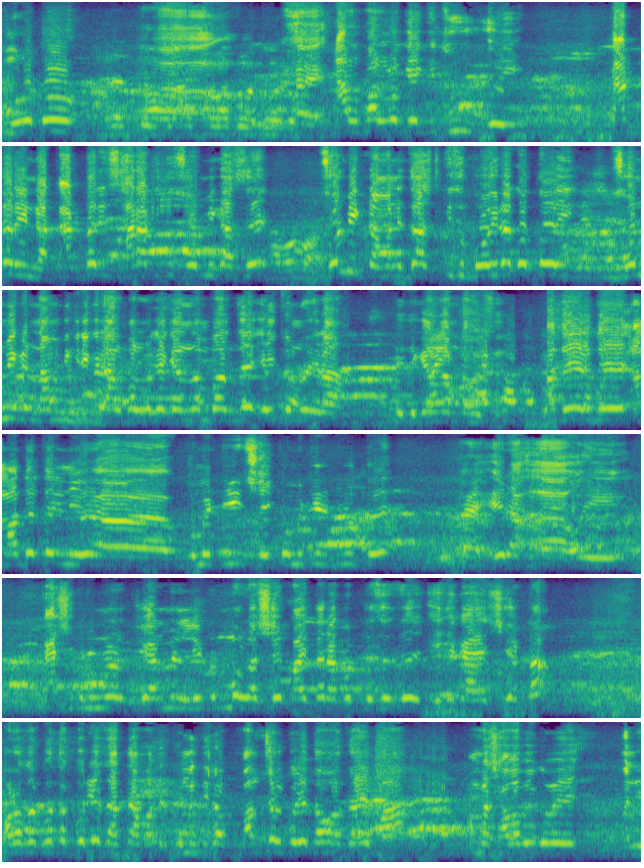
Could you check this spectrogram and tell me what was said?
মূলত হ্যাঁ, আলফার লোকে কিছু ওই কাঠদারি না কাঠদারি ছাড়া কিছু শ্রমিক আছে। শ্রমিক না মানে জাস্ট কিছু বহিরাগত ওই শ্রমিকের নাম বিক্রি করে আলফার লোকে গ্যাঞ্জাম বাজছে এই জন্য এরা এই যে হয়েছে। আমাদের যে আমাদের যে কমিটি সেই কমিটির বিরুদ্ধে এরা ওই কাশিপুর চেয়ারম্যান লিটন মোল্লা সে পায়তারা করতেছে যে এই জায়গায় এসে একটা অরাজকতা করিয়া যাতে আমাদের কমিটিটা বাঞ্চল করে দেওয়া যায় বা আমরা স্বাভাবিকভাবে মানে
